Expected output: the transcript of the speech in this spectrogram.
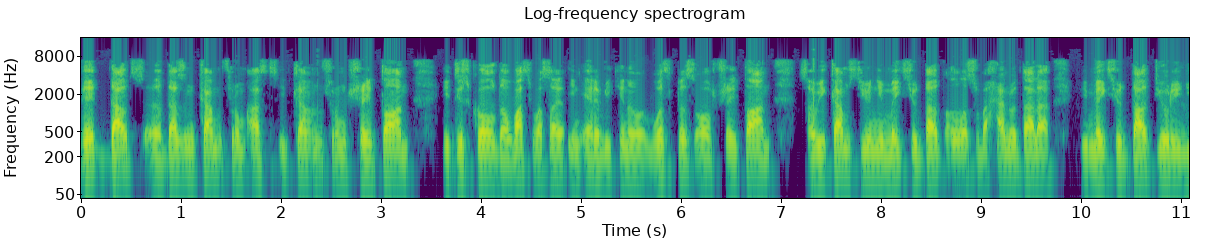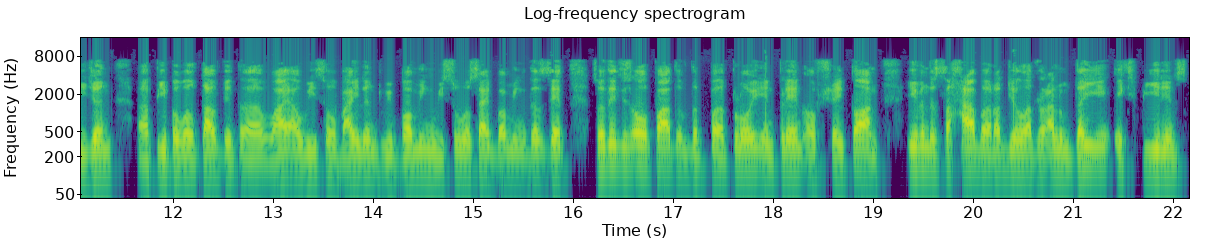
That doubts uh, doesn't come from us. It comes from shaitan. It is called the waswasa in Arabic, you know, whispers of shaitan. So he comes to you and he makes you doubt Allah subhanahu wa ta'ala. He makes you doubt your religion. Uh, people will doubt that, uh, why are we so violent? We bombing, we suicide bombing, this, that. So that is all part of the uh, ploy and plan of shaitan. Even the Sahaba radiallahu anhum, they experienced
